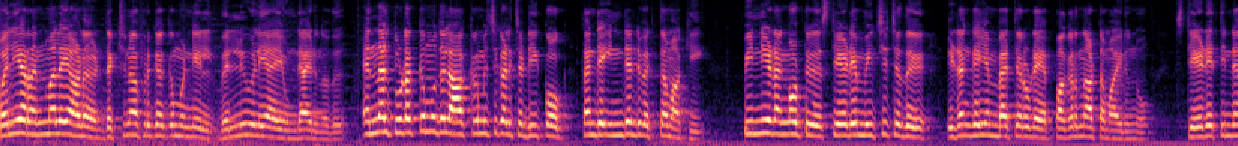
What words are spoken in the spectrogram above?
വലിയ റൺമലയാണ് ദക്ഷിണാഫ്രിക്കക്ക് മുന്നിൽ വെല്ലുവിളിയായി ഉണ്ടായിരുന്നത്. എന്നാൽ തുടക്കം മുതൽ ആക്രമിച്ച് കളിച്ച ഡിക്കോക്ക് തന്റെ ഇന്റന്റ് വ്യക്തമാക്കി. പിന്നീട് അങ്ങോട്ട് സ്റ്റേഡിയം വീക്ഷിച്ചത് ഇടങ്കയ്യം ബാറ്ററുടെ പകർന്നാട്ടമായിരുന്നു. സ്റ്റേഡിയത്തിന്റെ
